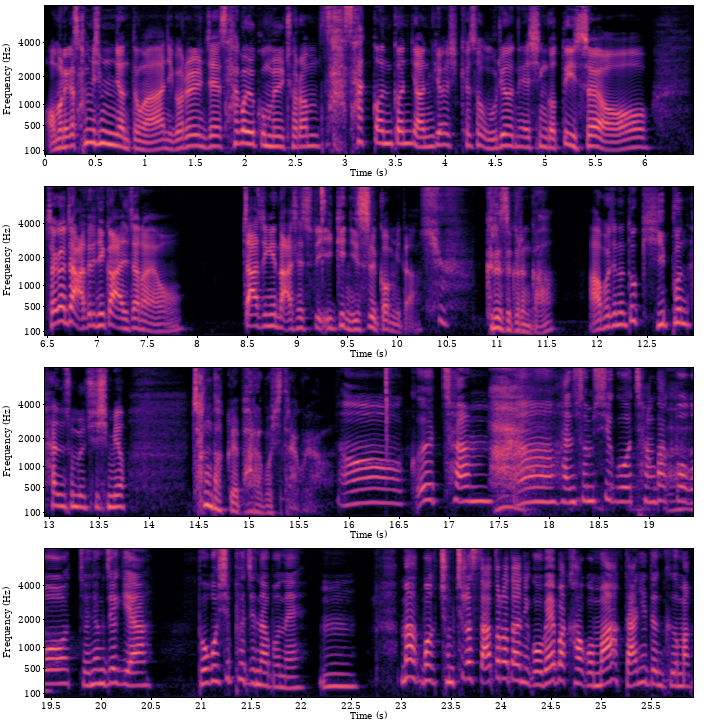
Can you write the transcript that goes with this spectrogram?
어머니가 30년 동안 이거를 이제 사골국물처럼 사사건건 연결시켜서 우려내신 것도 있어요. 제가 이제 아들이니까 알잖아요. 짜증이 나실 수도 있긴 있을 겁니다. 휴. 그래서 그런가 아버지는 또 깊은 한숨을 쉬시며 창밖을 바라보시더라고요. 어 그 참 어, 한숨 쉬고 창밖 보고 전형적이야 보고 싶어지나 보네 음 막 막 춤추러 싸돌아다니고 외박하고 막 다니던 그 막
